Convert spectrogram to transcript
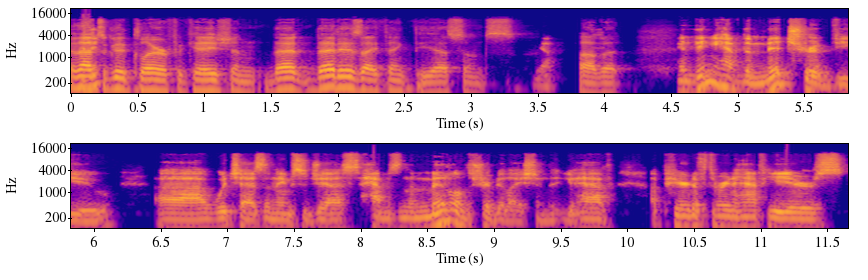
and that's a good clarification. That that is, I think, the essence yeah. of it. And then you have the mid-trib view, uh, which, as the name suggests, happens in the middle of the tribulation. That you have a period of three and a half years,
